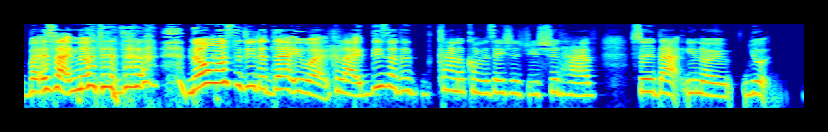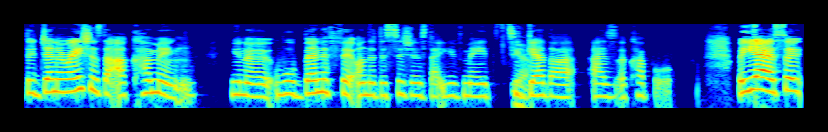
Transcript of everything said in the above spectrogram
But it's like no the, the, no one wants to do the dirty work. Like these are the kind of conversations you should have so that you know your the generations that are coming you know will benefit on the decisions that you've made Yeah. together as a couple but yeah, so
